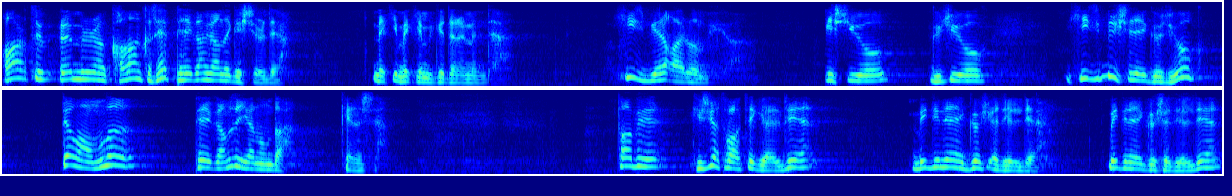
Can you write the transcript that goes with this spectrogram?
Artık ömrünün kalan kız hep peygamber yanında geçirdi. Mekke Mekke Mekke döneminde. Hiçbir yere ayrılmıyor. İşi yok, gücü yok, hiçbir şeyde gözü yok. Devamlı Peygamberimizin yanında kendisi. Tabi hicret vakti geldi. Medine'ye göç edildi. Medine'ye göç edildi.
